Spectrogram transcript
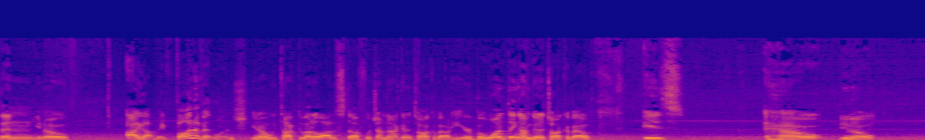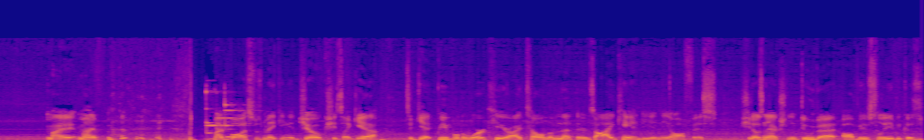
Then, you know, I got made fun of at lunch. You know, we talked about a lot of stuff, which I'm not going to talk about here. But one thing I'm going to talk about is how, you know, my my my boss was making a joke. She's like, "Yeah, to get people to work here, I tell them that there's eye candy in the office." She doesn't actually do that, obviously, because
